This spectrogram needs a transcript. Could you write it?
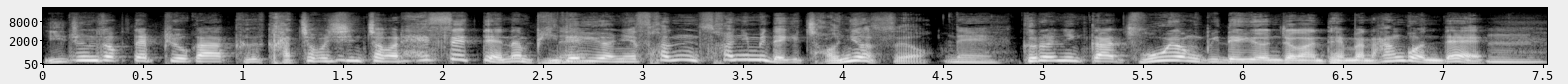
이준석 대표가 그 가처분 신청을 했을 때는 비대위원이 선, 선임이 되기 전이었어요. 네. 그러니까 주호영 비대위원장한테만 한 건데 음.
